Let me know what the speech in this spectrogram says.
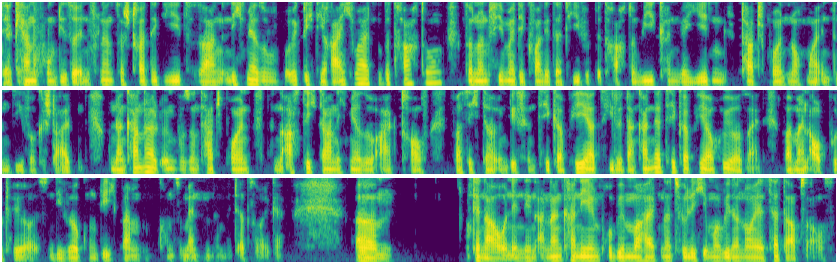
der Kernpunkt dieser Influencer-Strategie, zu sagen, nicht mehr so wirklich die Reichweitenbetrachtung, sondern vielmehr die qualitative Betrachtung. Wie können wir jeden Touchpoint nochmal intensiver gestalten? Und dann kann halt irgendwo so ein Touchpoint, dann achte ich gar nicht mehr so arg drauf, was ich da irgendwie für ein TKP erziele. Dann kann der TKP auch höher sein, weil mein Output höher ist und die Wirkung, die ich beim Konsumenten damit erzeuge. Ähm, Genau, und in den anderen Kanälen probieren wir halt natürlich immer wieder neue Setups aus.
